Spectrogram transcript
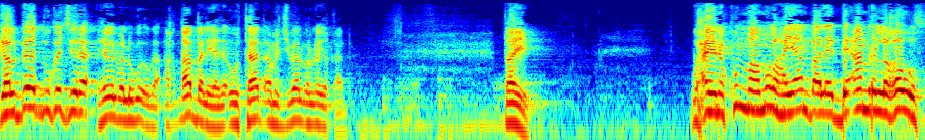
Galbeed buu ka jira hebel baa lagu ogaa. Aqdaab baa la awtaad ama jibaal baa loo yaqaana ayib waxayna ku maamulhayaan baa le biamri algawth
